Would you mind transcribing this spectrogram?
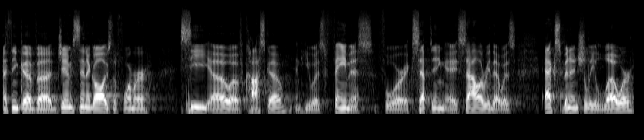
I think of uh, Jim Sinegal, he's the former CEO of Costco, and he was famous for accepting a salary that was exponentially lower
